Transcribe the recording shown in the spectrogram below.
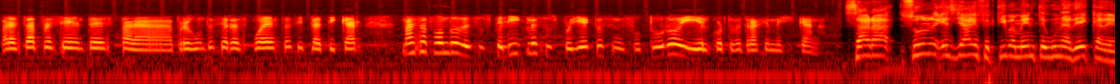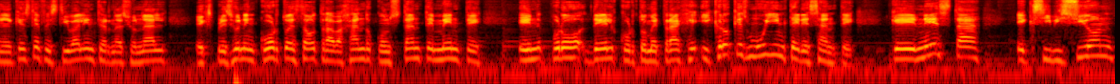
para estar presentes para preguntas y respuestas y platicar más a fondo de sus películas, sus proyectos en el futuro y el cortometraje mexicano. Sara, son, es ya efectivamente una década en el que este Festival Internacional Expresión en Corto ha estado trabajando constantemente en pro del cortometraje y creo que es muy interesante que en esta exhibición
